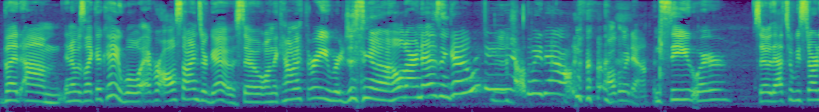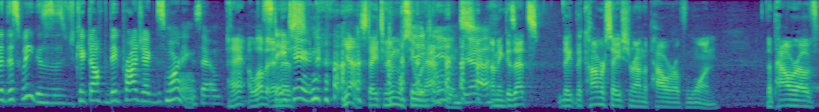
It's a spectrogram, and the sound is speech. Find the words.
But um, and I was like, okay, well, ever all signs are go. So on the count of three, we're just gonna hold our nose and go all the way down all the way down. and see where. So that's what we started this week. Is, is kicked off the big project this morning. So Hey, I love it. Stay And tuned. yeah, stay tuned. We'll see what tuned, happens. yeah. I mean, because that's the, the conversation around the power of one, the power of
